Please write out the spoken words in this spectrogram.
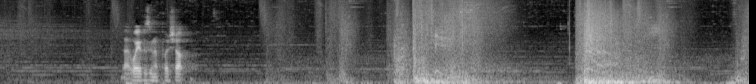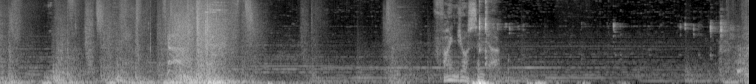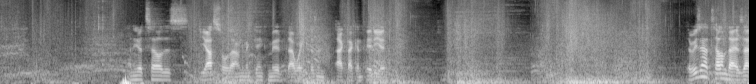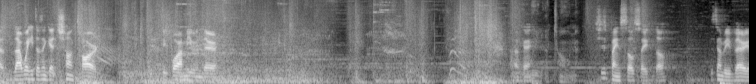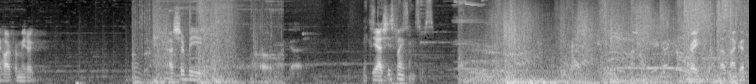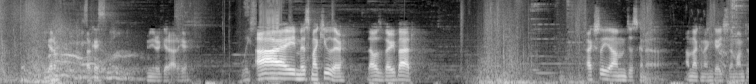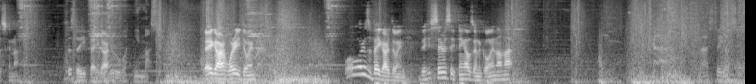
That wave is gonna push up. I need to tell this Yasuo that I'm gonna gank mid, that way he doesn't act like an idiot. The reason I tell him that is that that way he doesn't get chunked hard before I'm even there. Okay, she's playing so safe though. It's gonna be very hard for me to. I should be. Oh my god. Yeah, she's playing- Great, that's not good. Get him. Okay. We need to get out of here. I missed my cue there. That was very bad. Actually, I'm just gonna. I'm not gonna engage them. I'm just gonna. Just delete Veigar. do what we must. Veigar, what are you doing? Well, what is Veigar doing? Did he seriously think I was gonna go in on that? Master yourself.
